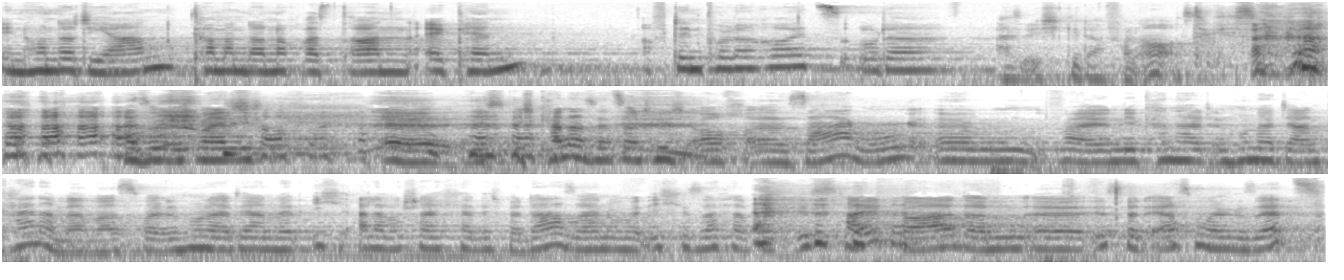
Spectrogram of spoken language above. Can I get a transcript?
in 100 Jahren kann man da noch was dran erkennen auf den Polaroids oder also ich gehe davon aus. also ich meine, ich, äh, ich, ich, kann das jetzt natürlich auch äh, sagen, ähm, weil mir kann halt in 100 Jahren keiner mehr was, weil in 100 Jahren werde ich aller Wahrscheinlichkeit nicht mehr da sein und wenn ich gesagt habe, das ist haltbar, dann äh, ist das erstmal Gesetz.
